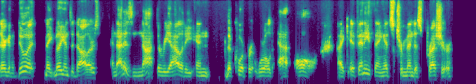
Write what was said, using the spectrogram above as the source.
They're going to do it, make millions of dollars. And that is not the reality in the corporate world at all. Like, if anything, it's tremendous pressure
